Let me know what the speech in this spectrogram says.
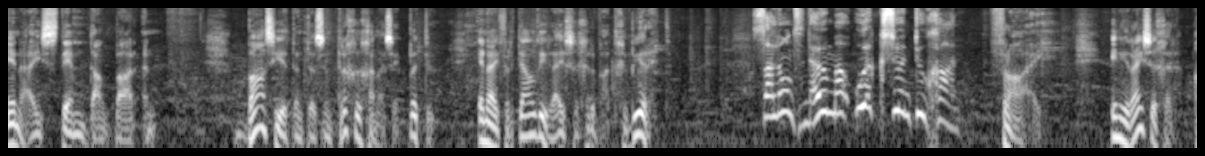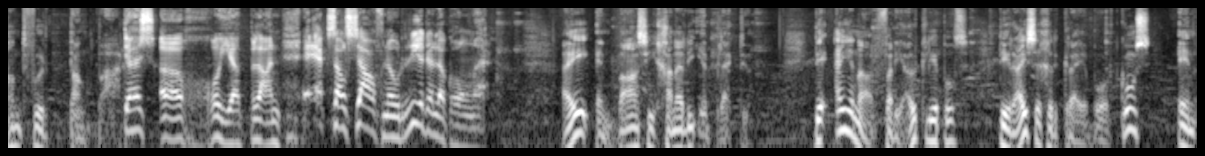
en hy stem dankbaar in. Basie het intussen teruggegaan na sy put toe en hy vertel die reisiger wat gebeur het. Sal ons nou maar ook soontoe gaan? Vra hy. En die reisiger antwoord dankbaar. Dis 'n goeie plan. Ek sal self nou redelik honger. Hy en Basie gaan na die eetplek toe. Die eienaar van die houtlepels, die reisiger kry 'n bord kos en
